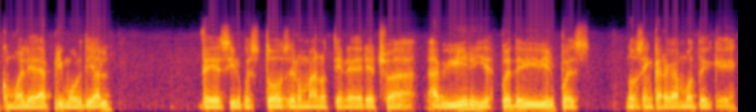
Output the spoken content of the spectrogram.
como la idea primordial de decir, pues todo ser humano tiene derecho a, a, vivir y después de vivir, pues nos encargamos de que,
